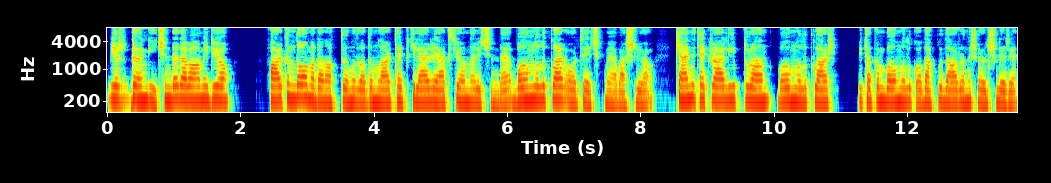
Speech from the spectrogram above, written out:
bir döngü içinde devam ediyor. Farkında olmadan attığımız adımlar, tepkiler, reaksiyonlar içinde bağımlılıklar ortaya çıkmaya başlıyor. Kendi tekrarlayıp duran bağımlılıklar, bir takım bağımlılık odaklı davranış ölçüleri,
